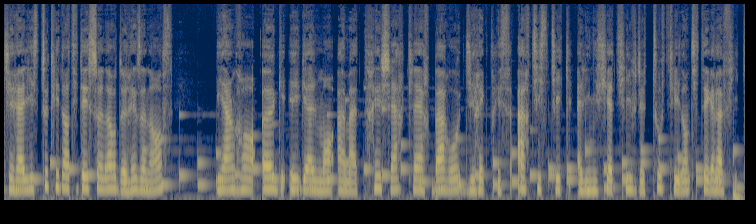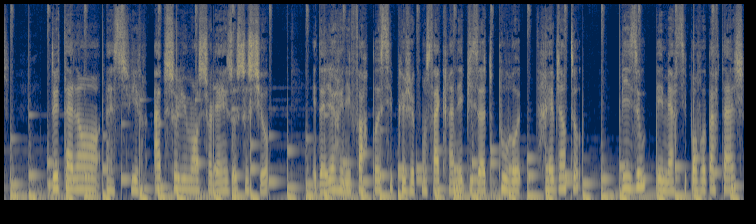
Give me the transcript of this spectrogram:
qui réalise toute l'identité sonore de Résonance, et un grand hug également à ma très chère Claire Barrault, directrice artistique à l'initiative de toute l'identité graphique. Deux talents à suivre absolument sur les réseaux sociaux. Et d'ailleurs, il est fort possible que je consacre un épisode pour eux très bientôt. Bisous et merci pour vos partages.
